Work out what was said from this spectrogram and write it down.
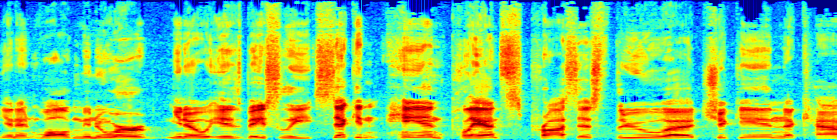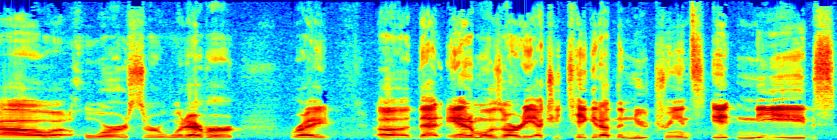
And while manure, you know, is basically second-hand plants processed through a chicken, a cow, a horse, or whatever, right? Uh, that animal has already actually taken out the nutrients it needs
